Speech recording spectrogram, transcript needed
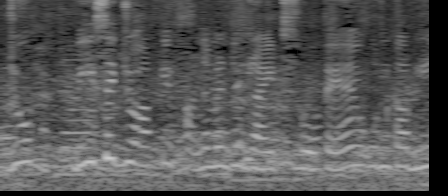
जो बेसिक जो आपके फंडामेंटल राइट्स होते हैं, उनका भी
